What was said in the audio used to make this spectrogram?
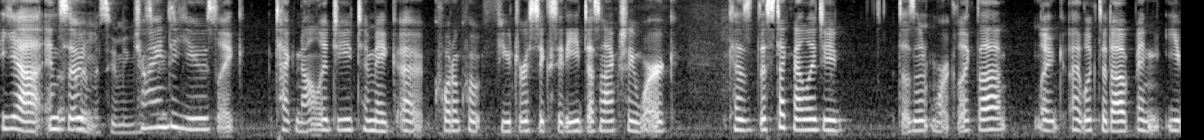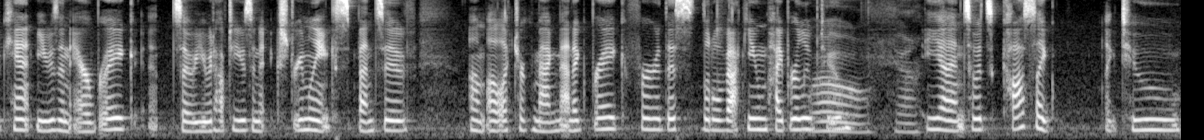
Yeah, and That's so I'm assuming. trying to use like technology to make a quote unquote futuristic city doesn't actually work because this technology doesn't work like that. Like I looked it up and you can't use an air brake, so you would have to use an extremely expensive um, electromagnetic brake for this little vacuum hyperloop tube. Yeah. Yeah, and so it's costs like like two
